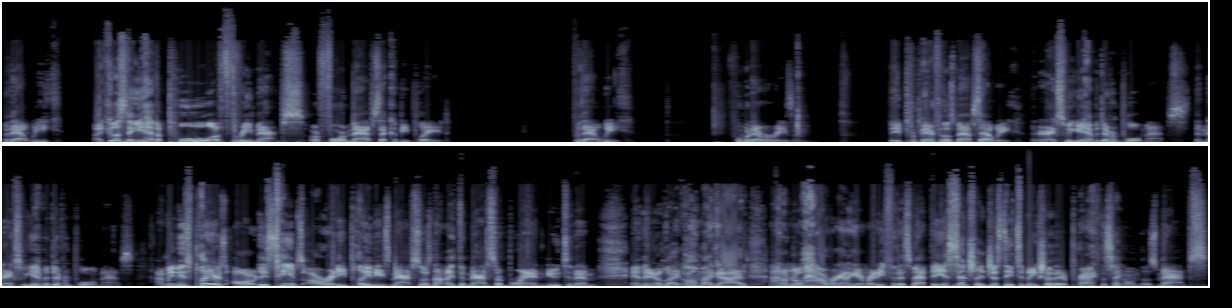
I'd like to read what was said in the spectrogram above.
for that week. Like let's say you had a pool of three maps or four maps that could be played for that week, for whatever reason. They prepare for those maps that week. Then the next week you have a different pool of maps. The next week you have a different pool of maps. I mean, these players are these teams already play these maps, so it's not like the maps are brand new to them and they're like, "Oh my god, I don't know how we're gonna get ready for this map." They essentially just need to make sure they're practicing on those maps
